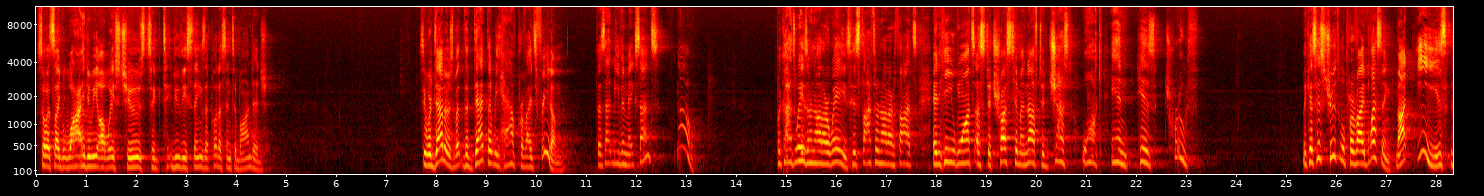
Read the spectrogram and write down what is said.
So it's like, why do we always choose to, to do these things that put us into bondage? See, we're debtors, but the debt that we have provides freedom. Does that even make sense? No. But God's ways are not our ways. His thoughts are not our thoughts. And He wants us to trust Him enough to just walk in His truth. Because His truth will provide blessing, not ease,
